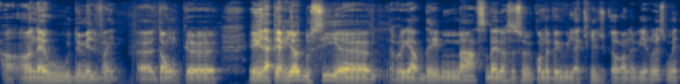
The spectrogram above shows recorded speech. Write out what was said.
en, août 2020. donc, et la période aussi, regardez, mars, ben là, c'est sûr qu'on avait eu la crise du coronavirus, mais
